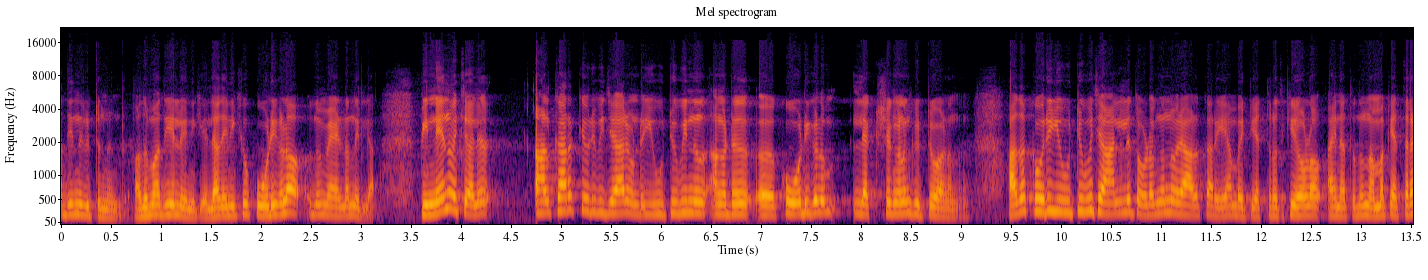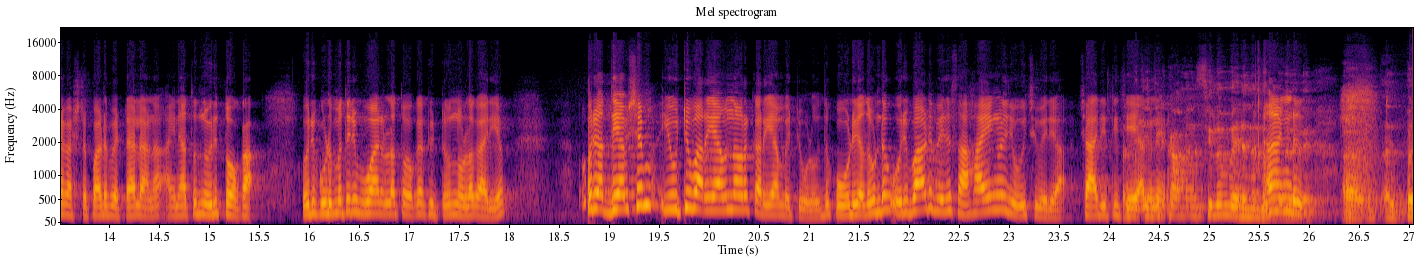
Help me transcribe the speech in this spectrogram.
അതിൽ നിന്ന് കിട്ടുന്നുണ്ട്. അത് മതിയല്ലോ എനിക്ക്. അല്ലാതെ എനിക്ക് കോടികളോ ഒന്നും വേണ്ടെന്നില്ല. പിന്നെയെന്ന് വെച്ചാൽ ആൾക്കാർക്ക് ഒരു വിചാരമുണ്ട് യൂട്യൂബിൽ നിന്ന് അങ്ങോട്ട് കോടികളും ലക്ഷങ്ങളും കിട്ടുവാണെന്ന്. അതൊക്കെ ഒരു യൂട്യൂബ് ചാനൽ തുടങ്ങുന്ന ഒരാൾക്ക് അറിയാൻ പറ്റും എത്രത്തോളം അതിനകത്തുനിന്ന് നമുക്ക് എത്ര കഷ്ടപ്പാട് പെട്ടാലാണ് അതിനകത്തുനിന്ന് ഒരു തുക ഒരു കുടുംബത്തിന് പോകാനുള്ള തുക കിട്ടും എന്നുള്ള കാര്യം. ഒരു അത്യാവശ്യം യൂട്യൂബ് അറിയാവുന്നവർക്ക് അറിയാൻ പറ്റുള്ളൂ. ഇത് കോടി അതുകൊണ്ട് ഒരുപാട് പേര് സഹായങ്ങൾ ചോദിച്ചു വരിക. ചാരിറ്റി ചെയ്യുക അങ്ങനെ. കമന്റ്സിലും വരുന്നുണ്ട്. ഇപ്പൊ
